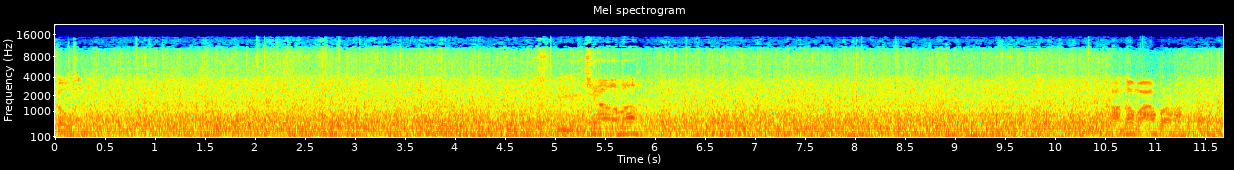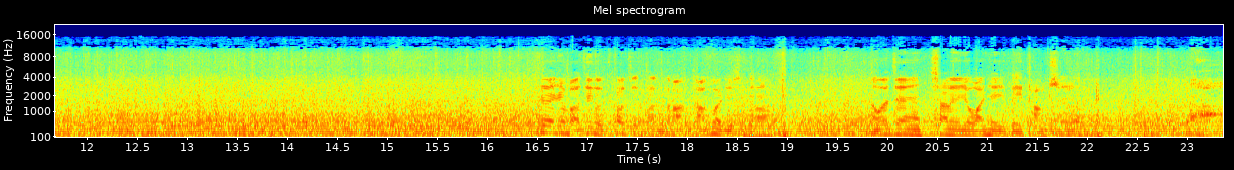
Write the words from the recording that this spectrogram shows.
够稳了。睡觉吧，躺那玩会儿哈。现在就把这个靠枕拿拿拿过来就行了啊。后这样下面就完全就可以躺直了，啊，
